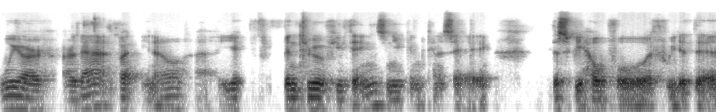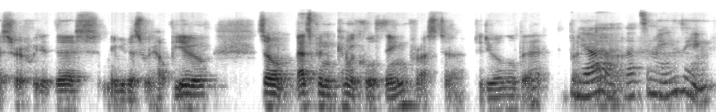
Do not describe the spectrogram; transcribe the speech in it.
we are are that, but you know, uh, you've been through a few things, and you can kind of say. Hey, this would be helpful if we did this, or if we did this, maybe this would help you. So that's been kind of a cool thing for us to to do a little bit. But, yeah, uh, that's amazing.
